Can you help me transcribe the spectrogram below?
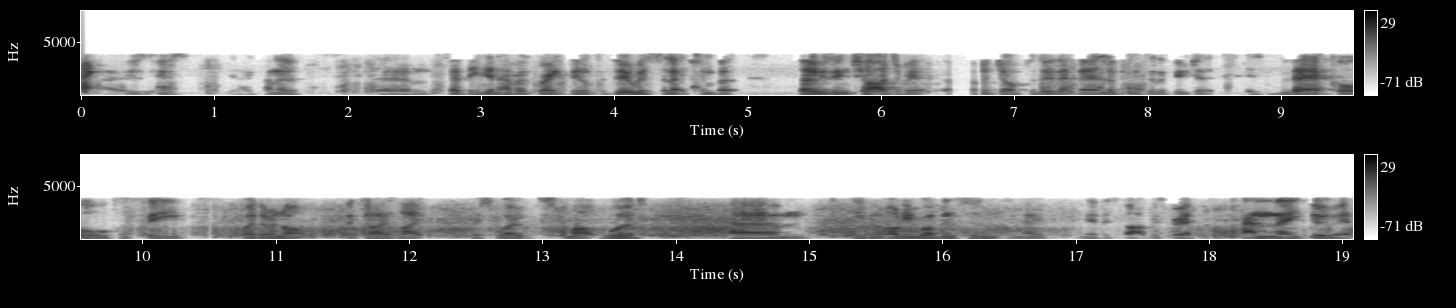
uh, who's, who's you know, kind of um, said that he didn't have a great deal to do with selection, but those in charge of it have a job to do that they're looking to the future. It's their call to see whether or not the guys like Chris Woakes, Mark Wood, um, even Ollie Robinson, you know, near the start of his career, can they do it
